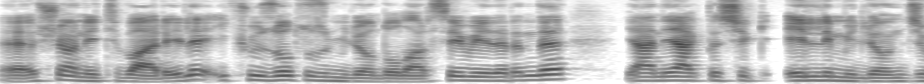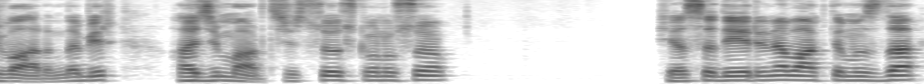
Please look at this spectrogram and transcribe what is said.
e, şu an itibariyle 230 milyon dolar seviyelerinde yani yaklaşık 50 milyon civarında bir hacim artışı söz konusu. Piyasa değerine baktığımızda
